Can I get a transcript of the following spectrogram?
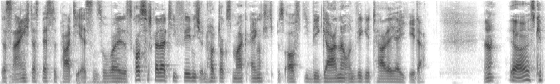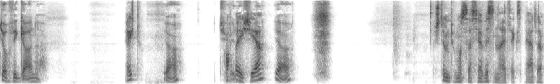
Das ist eigentlich das beste Partyessen, so, weil das kostet relativ wenig und Hotdogs mag eigentlich bis auf die Veganer und Vegetarier jeder. Ne? Ja, es gibt ja auch Veganer. Echt? Ja. Auch bei Ikea? Ja. Stimmt, du musst das ja wissen als Experte.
